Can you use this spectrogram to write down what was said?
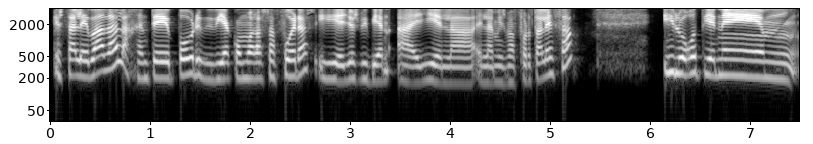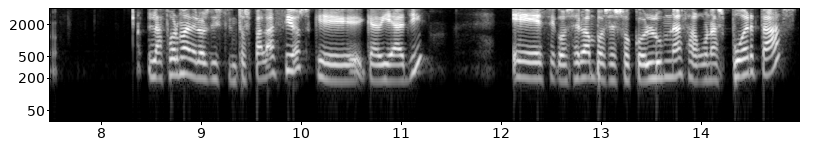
que está elevada, la gente pobre vivía como a las afueras y ellos vivían ahí en la, en la misma fortaleza. Y luego tiene mm, la forma de los distintos palacios que, que había allí. Eh, se conservan, pues eso, columnas, algunas puertas.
